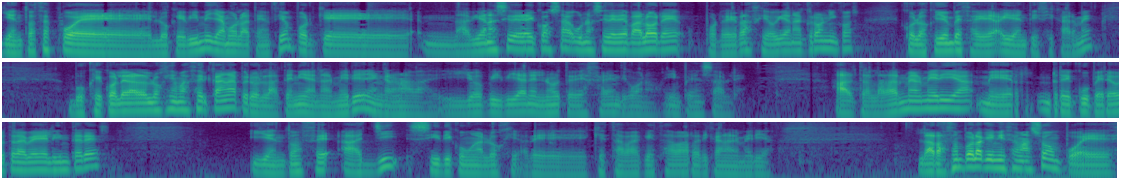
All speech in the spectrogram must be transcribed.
Y entonces, pues, lo que vi me llamó la atención porque mm, había una serie de cosas, una serie de valores, por desgracia hoy anacrónicos, con los que yo empecé a identificarme. Busqué cuál era la logia más cercana, pero la tenía en Almería y en Granada. Y yo vivía en el norte de Jaén, digo, bueno, impensable. Al trasladarme a Almería, me recuperé otra vez el interés y entonces allí sí di con una logia de, que, estaba, que estaba radicada en Almería. La razón por la que me hice masón, pues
